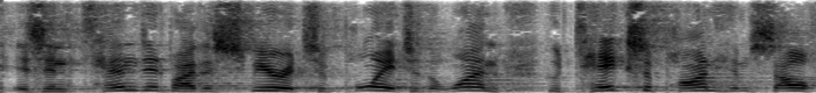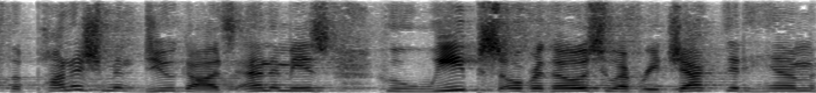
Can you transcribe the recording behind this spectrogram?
is intended by the Spirit to point to the one who takes upon himself the punishment due God's enemies, who weeps over those who have rejected him,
